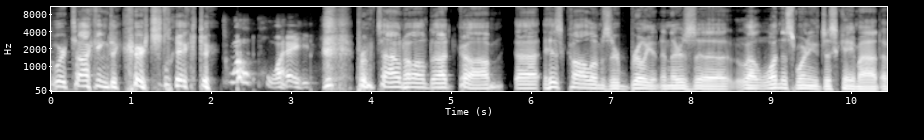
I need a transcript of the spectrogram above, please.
We're talking to Kurt Schlichter Well played. from townhall.com. Uh, his columns are brilliant. And there's, uh, well, one this morning that just came out. Uh,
